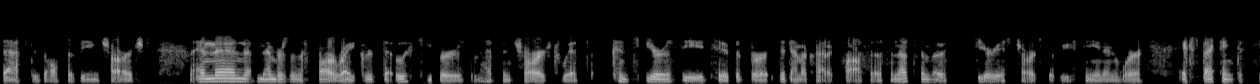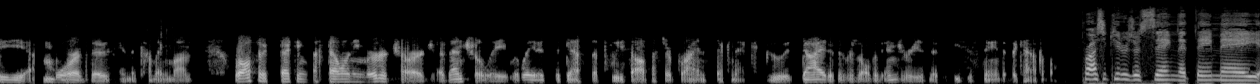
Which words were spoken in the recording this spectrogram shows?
theft is also being charged. And then members of the far right group, the Oath Keepers, have been charged with conspiracy to subvert the democratic process. And that's the most serious charge that we've seen. And we're expecting to see more of those in the coming months. We're also expecting a felony murder charge eventually related to the death of police officer Brian Sicknick, who died as a result of injuries that he sustained at the Capitol. Prosecutors are saying that they may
